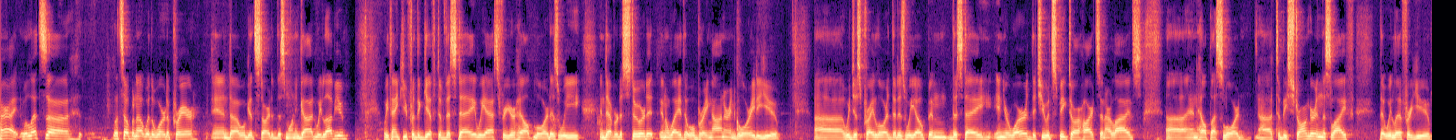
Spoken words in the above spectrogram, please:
All right. Well, let's uh, let's open up with a word of prayer, and uh, we'll get started this morning. God, we love you. We thank you for the gift of this day. We ask for your help, Lord, as we endeavor to steward it in a way that will bring honor and glory to you. Uh, we just pray, Lord, that as we open this day in your word, that you would speak to our hearts and our lives uh, and help us, Lord, uh, to be stronger in this life that we live for you.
